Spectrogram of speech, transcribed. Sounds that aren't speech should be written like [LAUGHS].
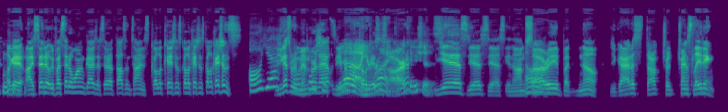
[LAUGHS] okay, I said it. If I said it once, guys, I said it a thousand times. Collocations, collocations, collocations. Oh, yeah. Do you guys remember that? Do you remember what collocations right. are? Collocations. Yes, yes, yes. You know, I'm Oh, sorry, but no, you gotta stop tr- translating.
